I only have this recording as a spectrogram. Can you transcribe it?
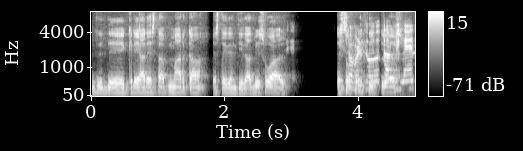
de crear esta marca, esta identidad visual, y sobre todo también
